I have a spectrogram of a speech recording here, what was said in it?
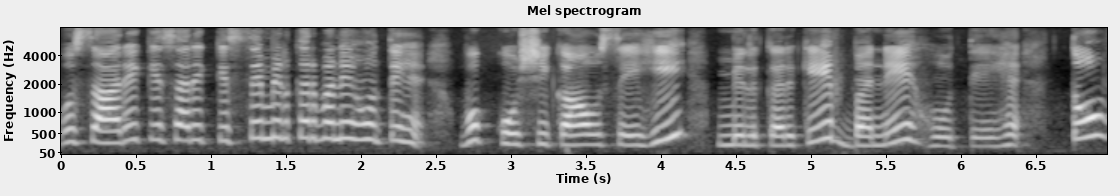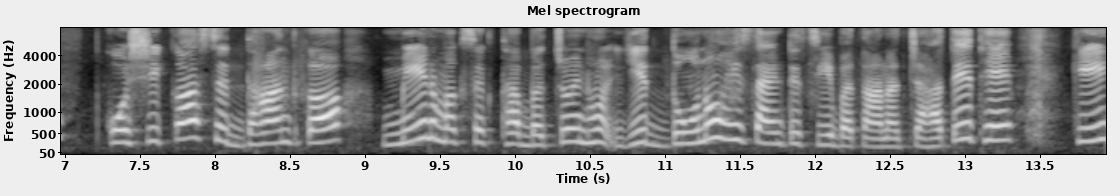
वो सारे के सारे किससे मिलकर बने होते हैं? वो कोशिकाओं से ही मिलकर के बने होते हैं। तो कोशिका सिद्धांत का मेन मकसद था, बच्चों, इन्हों, ये दोनों ही साइंटिस्ट ये बताना चाहते थे कि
